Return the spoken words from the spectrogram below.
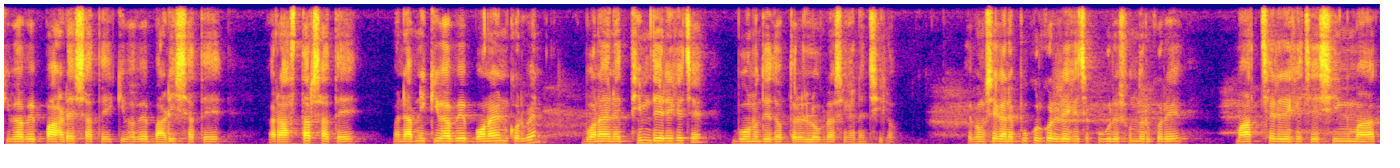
কীভাবে পাহাড়ের সাথে, কীভাবে বাড়ির সাথে, রাস্তার সাথে মানে আপনি কীভাবে বনায়ন করবেন, বনায়নের থিম দিয়ে রেখেছে, বন অধিদপ্তরের লোকরা সেখানে ছিল। এবং সেখানে পুকুর করে রেখেছে, পুকুরে সুন্দর করে মাছ ছেড়ে রেখেছে, শিং মাছ,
